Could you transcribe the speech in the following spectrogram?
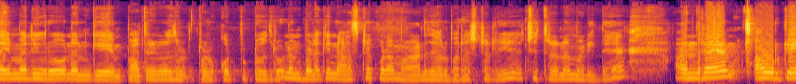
ಟೈಮಲ್ಲಿ ಇವರು ನನಗೆ ಪಾತ್ರೆಗಳ ತೊಳ್ಕೊಟ್ಬಿಟ್ಟು ಹೋದರು. ನಾನು ಬೆಳಗ್ಗೆ ನಾಷ್ಟ ಕೂಡ ಮಾಡಿದೆ ಅವ್ರು ಬರೋಷ್ಟರಲ್ಲಿ ಚಿತ್ರಾನ್ನ ಮಾಡಿದ್ದೆ. ಅಂದರೆ ಅವ್ರಿಗೆ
